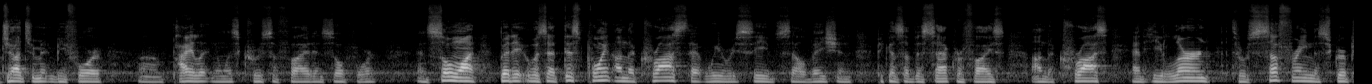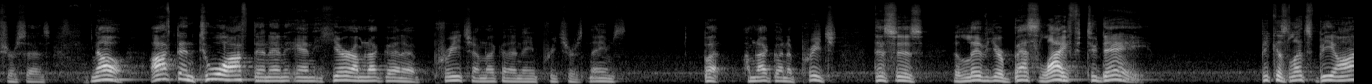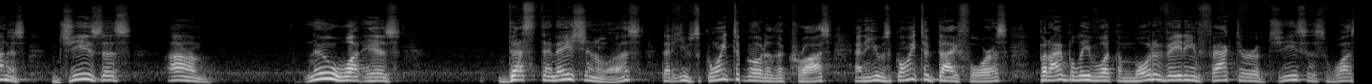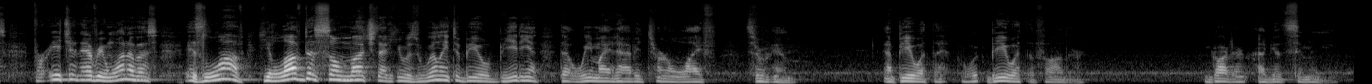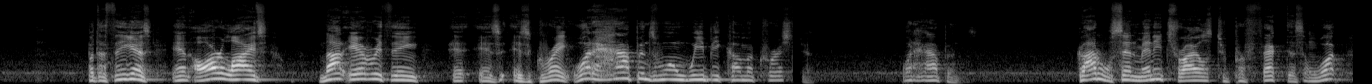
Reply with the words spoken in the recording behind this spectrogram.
judgment before um, Pilate and was crucified and so forth. and so on. But it was at this point on the cross that we received salvation because of his sacrifice on the cross. And he learned through suffering, the scripture says. Now, often, too often, and, and here I'm not going to preach, I'm not going to name preachers' names, but I'm not going to preach. This is live your best life today. Because let's be honest, Jesus um, knew what his destination was that he was going to go to the cross and he was going to die for us. But I believe what the motivating factor of Jesus was for each and every one of us is love. He loved us so much that he was willing to be obedient that we might have eternal life through him and be with the, be with the Father. Garden of Gethsemane. But the thing is, in our lives, not everything is, is great. What happens when we become a Christian? What happens? God will send many trials to perfect us. And what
